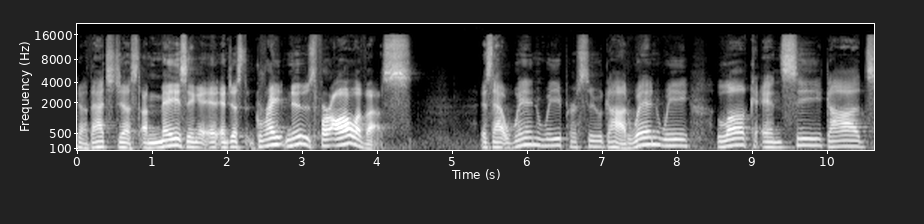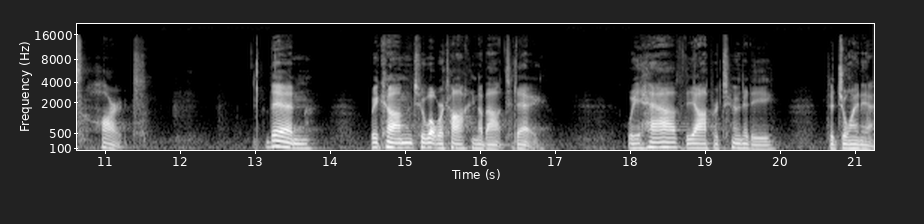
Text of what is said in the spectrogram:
You know, that's just amazing and just great news for all of us is that when we pursue God, when we look and see God's heart, then we come to what we're talking about today. We have the opportunity to join in.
